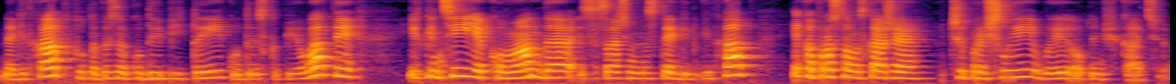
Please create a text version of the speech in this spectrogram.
на GitHub. Тут написано, куди піти, куди скопіювати. І в кінці є команда SSH GitHub, яка просто вам скаже, чи пройшли ви аутентифікацію.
